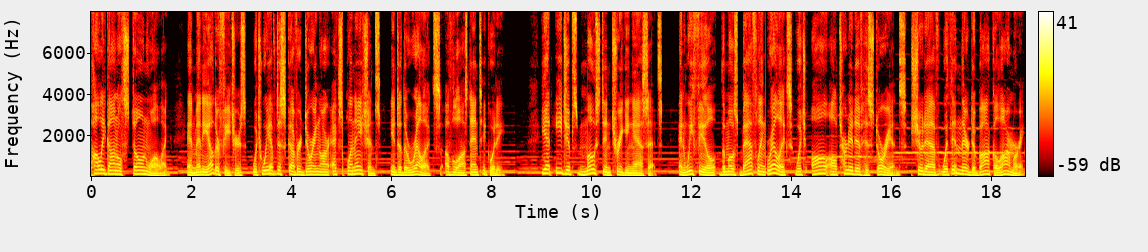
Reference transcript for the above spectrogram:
polygonal stone walling, and many other features which we have discovered during our explanations into the relics of lost antiquity. Yet Egypt's most intriguing assets, and we feel the most baffling relics which all alternative historians should have within their debacle armory,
